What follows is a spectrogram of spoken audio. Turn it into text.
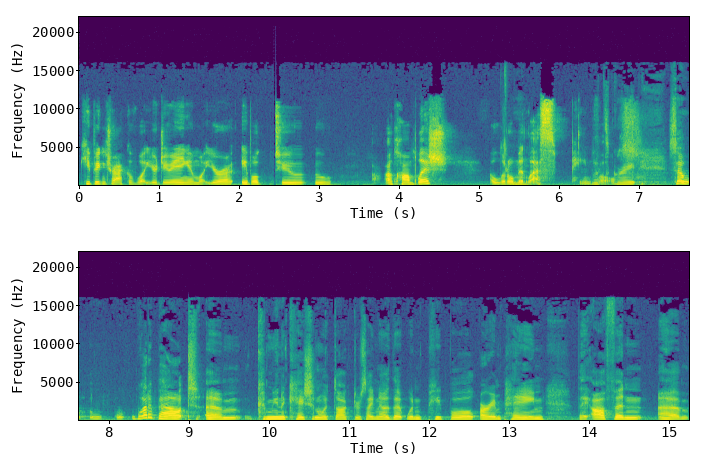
keeping track of what you're doing and what you're able to accomplish a little bit mm. less painful. That's great. So, what about um, communication with doctors? I know that when people are in pain, they often um,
